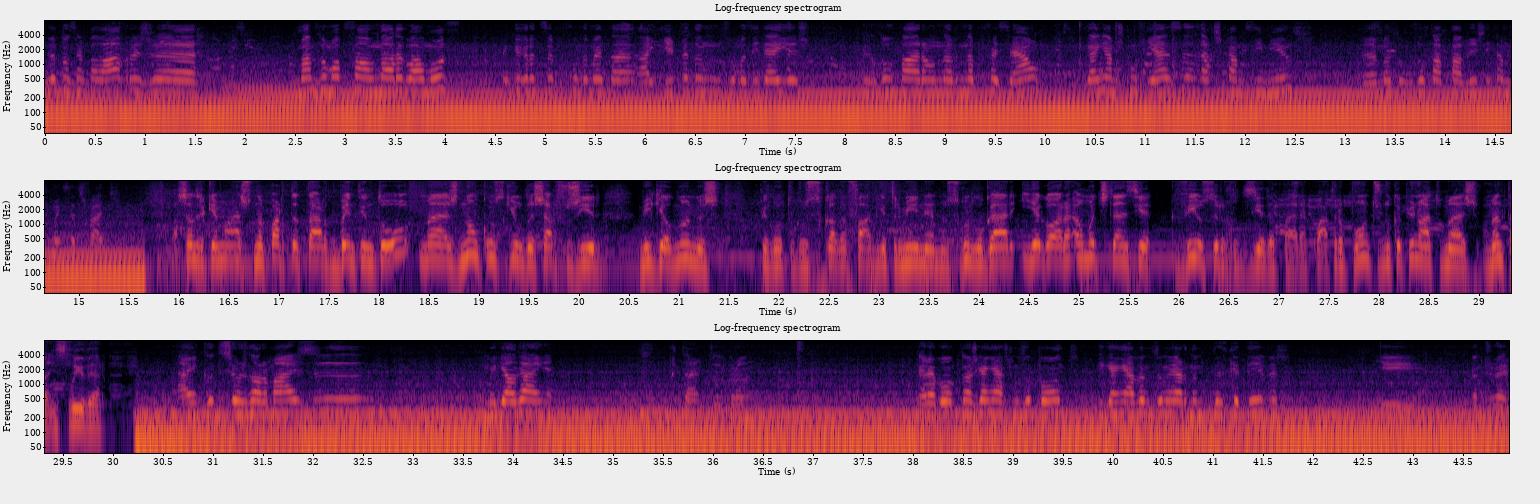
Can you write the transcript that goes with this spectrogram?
estou sem palavras. Uh, tomámos uma opção na hora do almoço. Tenho que agradecer profundamente à, à equipa, dando-nos umas ideias que resultaram na, na perfeição. Ganhámos confiança, arriscámos imenso, mas o resultado está à vista e estamos muito satisfeitos. Alexandre Camacho, na parte da tarde, bem tentou, mas não conseguiu deixar fugir Miguel Nunes piloto do Skoda Fábia termina no segundo lugar e agora a uma distância que viu ser reduzida para 4 pontos no campeonato, mas mantém-se líder. Em condições normais, eh, o Miguel ganha. Portanto, pronto. Era bom que nós ganhássemos o ponto e ganhávamos o maior número de educativas e vamos ver.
